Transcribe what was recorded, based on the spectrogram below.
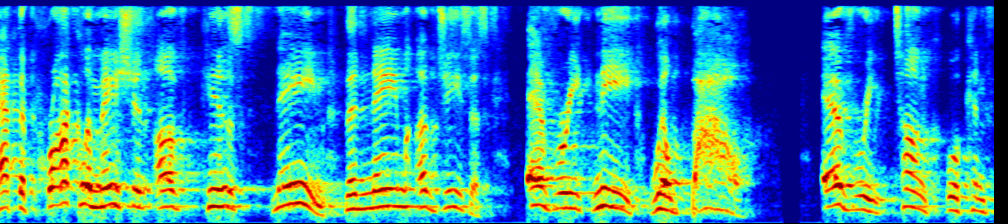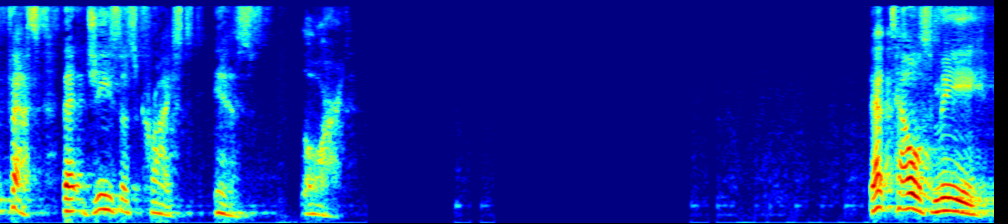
at the proclamation of his name, the name of Jesus, every knee will bow every tongue will confess that Jesus Christ is Lord. That tells me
